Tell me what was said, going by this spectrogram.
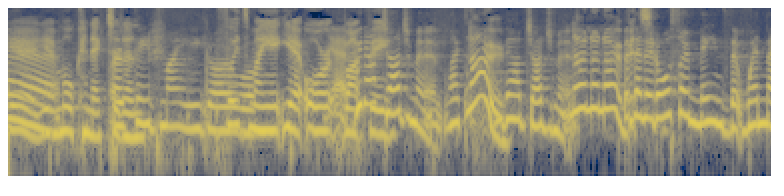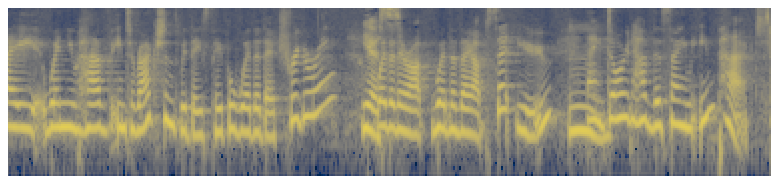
yeah, yeah, more connected and feeds my ego, feeds or- my e- yeah, or yeah, without be judgment, like No. without judgment. No, no, no, But, but then it also means that when they when you have interactions with these people, whether they're triggering, Yes. Mm. whether they're up, whether they upset you, they don't have the same impact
